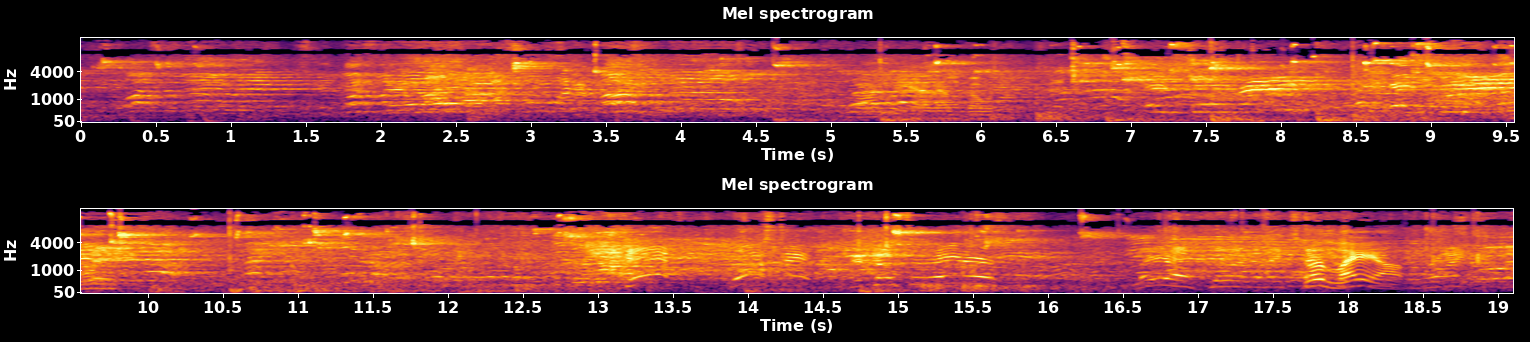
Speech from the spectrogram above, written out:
Kick, lost it. Here comes the Raiders. Layup good, and they take Good it layup. Right back.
